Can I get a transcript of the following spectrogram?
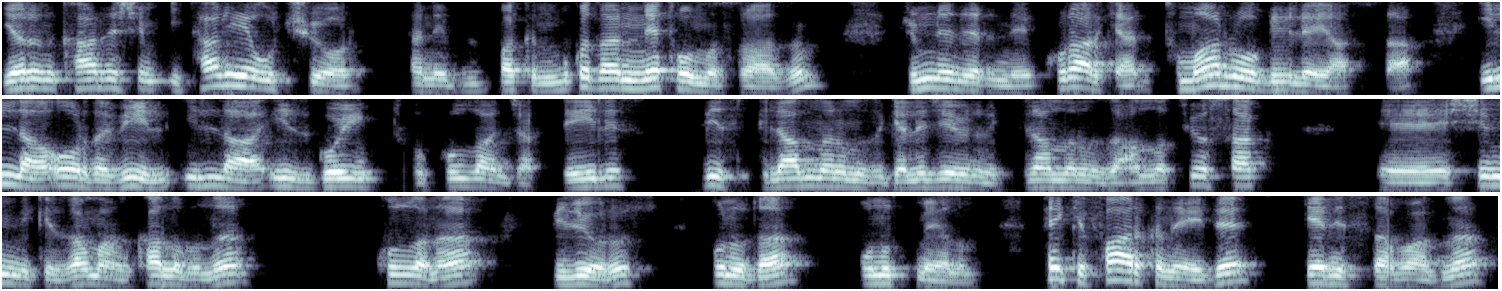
Yarın kardeşim İtalya'ya uçuyor. Hani bakın bu kadar net olması lazım. Cümlelerini kurarken tomorrow bile yazsa illa orada will, illa is going to kullanacak değiliz. Biz planlarımızı, geleceğe yönelik planlarımızı anlatıyorsak e, şimdiki zaman kalıbını kullanabiliyoruz. Bunu da unutmayalım. Peki farkı neydi? Geniş zamanla.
